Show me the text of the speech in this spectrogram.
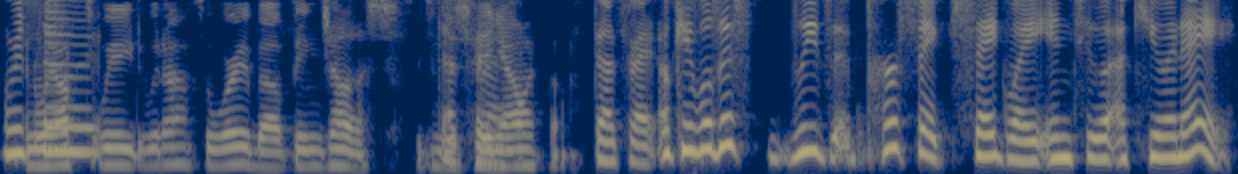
We're and we don't, have to, we, we don't have to worry about being jealous. We can That's just hang right. out with them. That's right. Okay, well this leads a perfect segue into a Q&A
